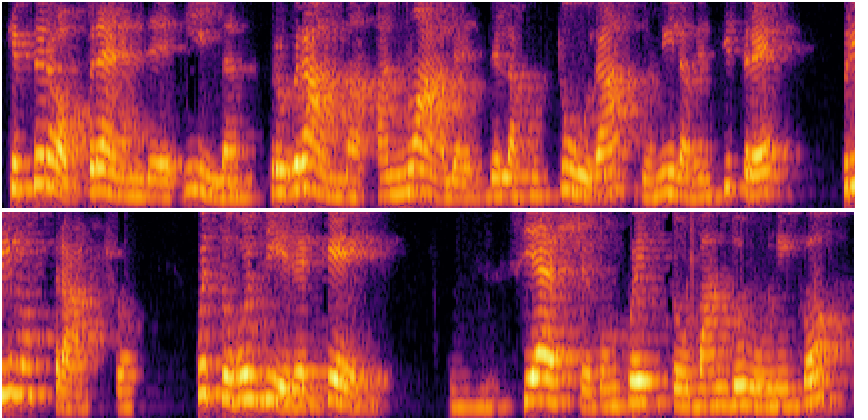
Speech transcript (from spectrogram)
che però prende il programma annuale della cultura 2023 primo straccio. Questo vuol dire che mh, si esce con questo bando unico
